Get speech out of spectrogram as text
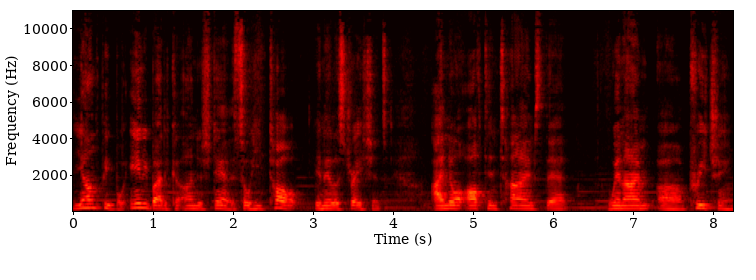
young people, anybody could understand it. So he taught in illustrations. I know oftentimes that when I'm uh, preaching,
